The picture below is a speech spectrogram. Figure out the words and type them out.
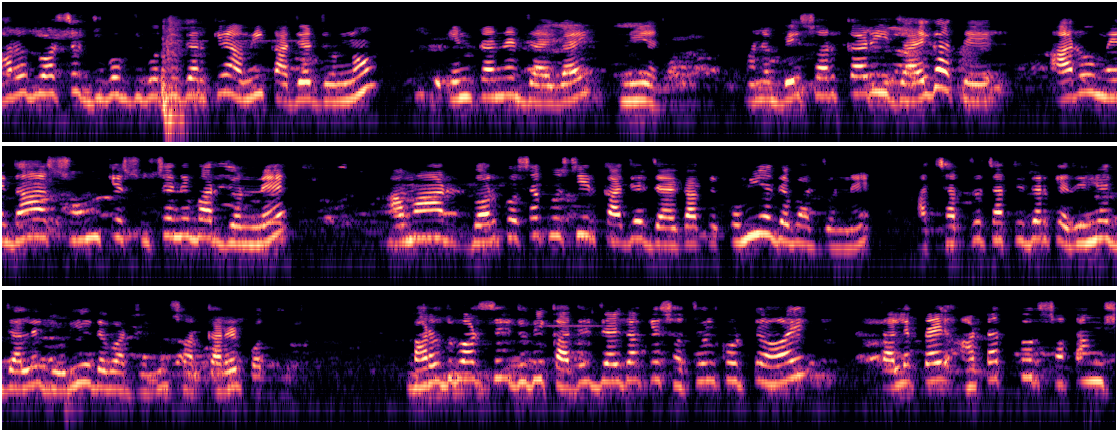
ভারতবর্ষের যুবক যুবতীদেরকে আমি কাজের জন্য ইন্টারনেট জায়গায় নিয়ে যাব। মানে বেসরকারি জায়গাতে আরও মেধা শ্রমকে শুষে নেবার জন্যে, আমার দর কষাকষির কাজের জায়গাকে কমিয়ে দেবার জন্যে আর ছাত্রছাত্রীদেরকে ঋণের জালে জড়িয়ে দেবার জন্য সরকারের পদ্ধতি। ভারতবর্ষে যদি কাজের জায়গাকে সচল করতে হয়, তাহলে প্রায় আটাত্তর শতাংশ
